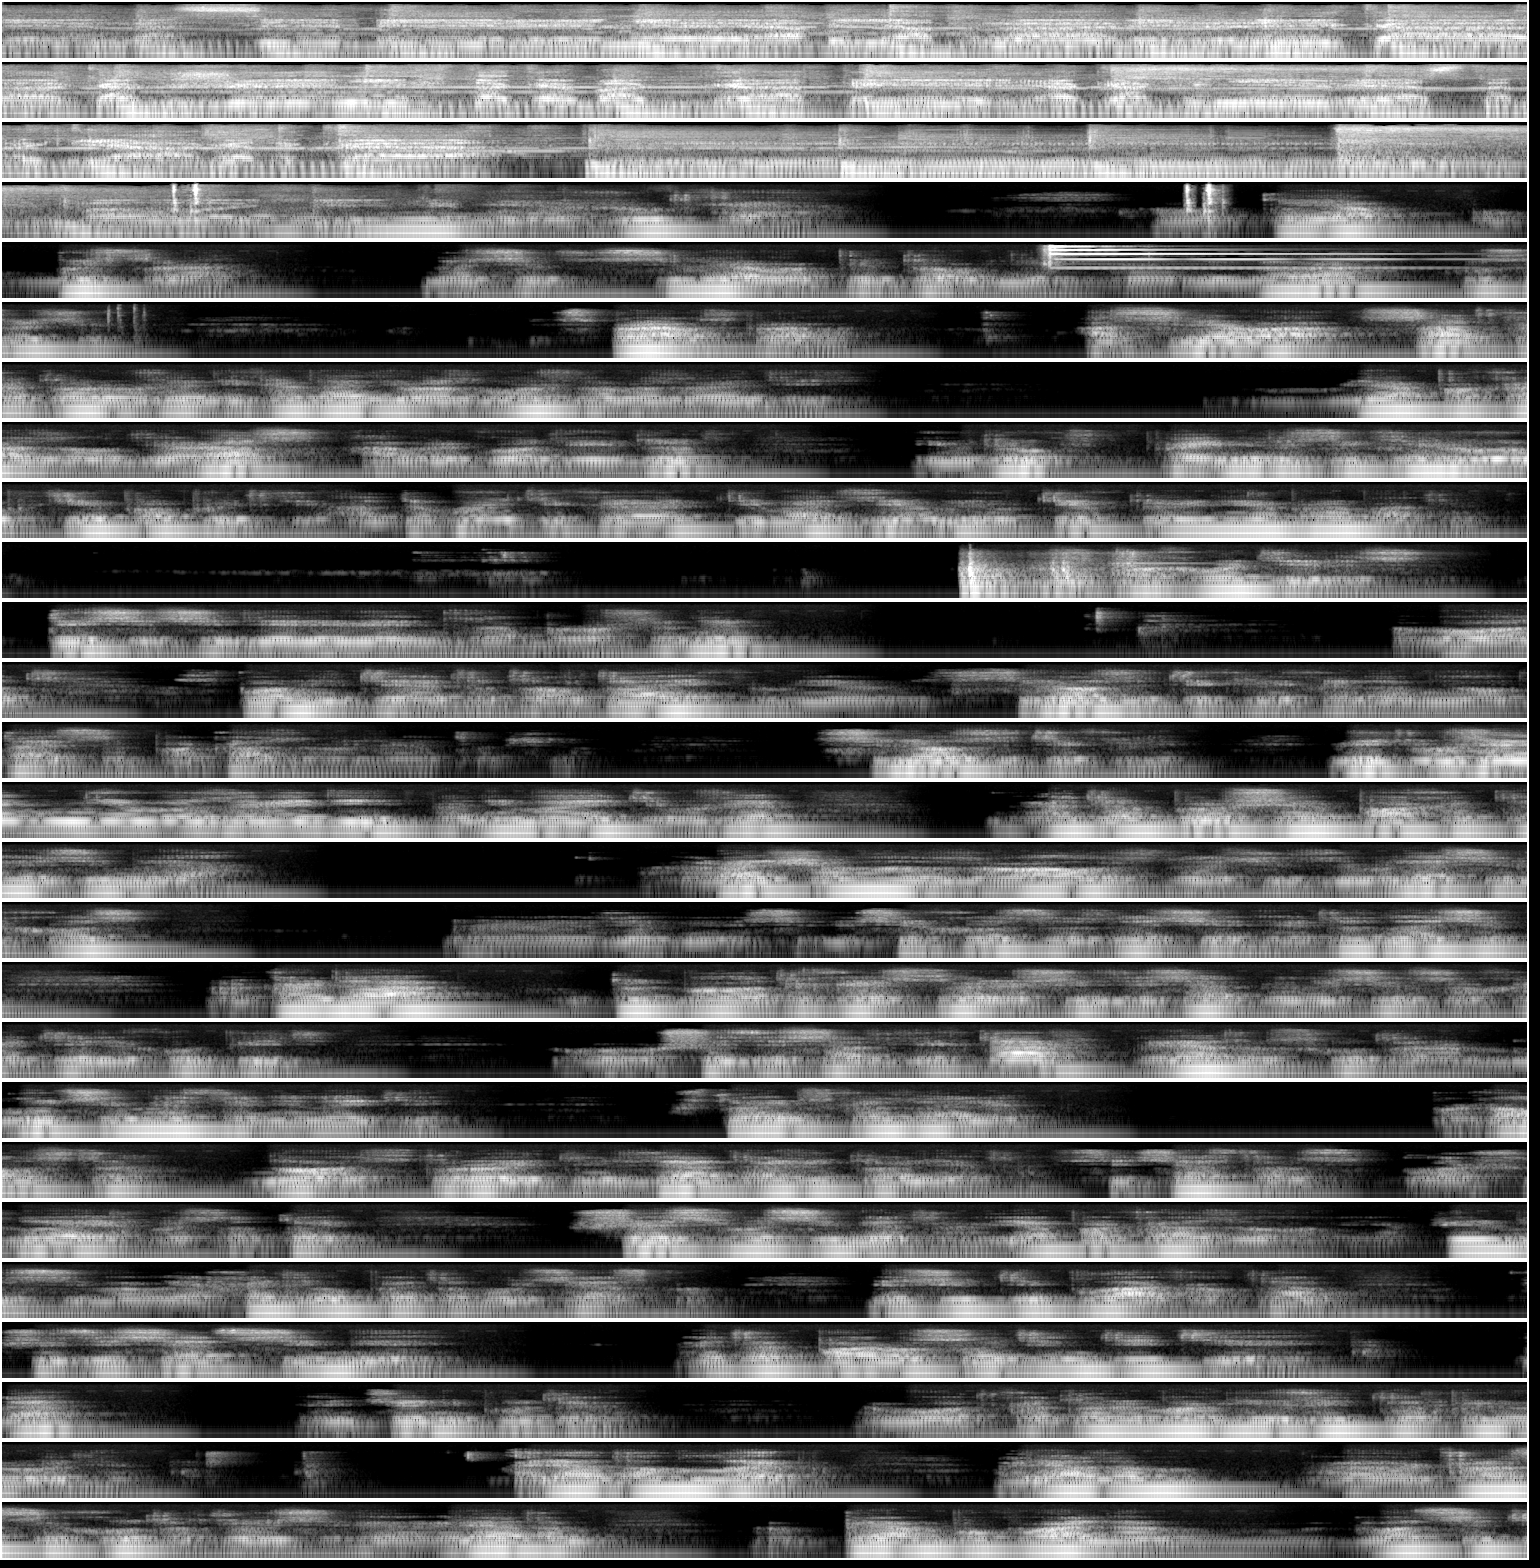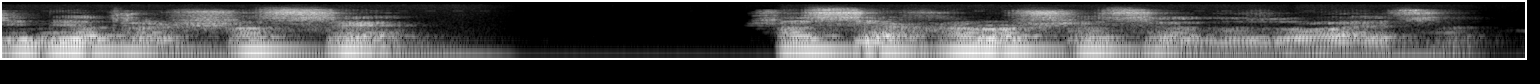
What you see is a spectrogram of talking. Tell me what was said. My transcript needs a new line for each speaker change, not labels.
Родина Сибири необъятно велика, Как жених, так и богатырь, а как невеста, так ягодка.
Волнение жуткое. Вот, то я быстро, значит, слева питомник да, кусочек, справа, справа. А слева сад, который уже никогда невозможно возродить. Я показывал где раз, а вы годы идут, и вдруг появились такие робкие попытки. А давайте-ка отнимать землю у тех, кто ее не обрабатывает. Охватились. Тысячи деревень заброшены. Вот. Вспомните этот Алтай. Мне слезы текли, когда мне алтайцы показывали это все. Слезы текли. Ведь уже не возродить, понимаете, уже это бывшая пахотная земля. Раньше она называлась, значит, земля сельхоз сельхозназначения. Это значит, когда тут была такая история, 60 минусинцев хотели купить 60 гектар рядом с хутором, лучшее место не найти. Что им сказали? Пожалуйста, но строить нельзя даже туалета. Сейчас там сплошное высотой 6-8 метров. Я показывал, я фильмы снимал, я ходил по этому участку. Я чуть не плакал. Там 60 семей. Это пару сотен детей. Да? Ничего не путаю, вот, которые могли жить на природе. Рядом ЛЭП, рядом э, Красный хутор, то есть э, рядом, прям буквально в 20 метрах шоссе. Шоссе, хорошее шоссе называется,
